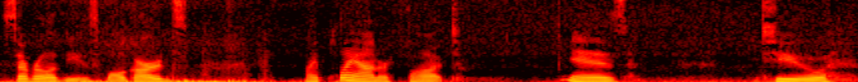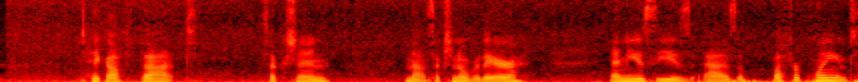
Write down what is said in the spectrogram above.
several of these wall guards. My plan or thought is to take off that section and that section over there and use these as a buffer point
